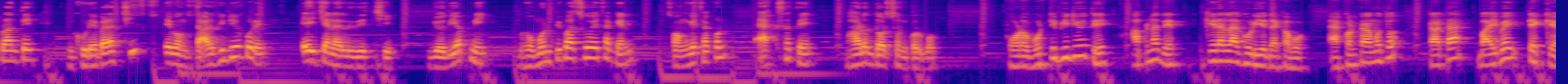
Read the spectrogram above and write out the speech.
প্রান্তে ঘুরে বেড়াচ্ছি এবং তার ভিডিও করে এই চ্যানেলে দিচ্ছি। যদি আপনি ভ্রমণ পিপাসু হয়ে থাকেন, সঙ্গে থাকুন, একসাথে ভারত দর্শন করব। পরবর্তী ভিডিওতে আপনাদের কেরালা ঘুরিয়ে দেখাবো। এখনকার মতো tata bye bye take care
